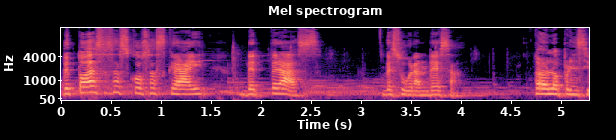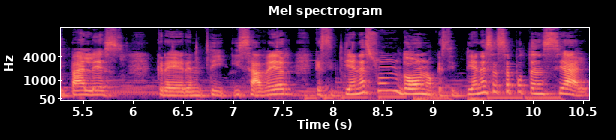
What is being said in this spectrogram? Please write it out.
de todas esas cosas que hay detrás de su grandeza. Pero lo principal es creer en ti y saber que si tienes un don o que si tienes ese potencial,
